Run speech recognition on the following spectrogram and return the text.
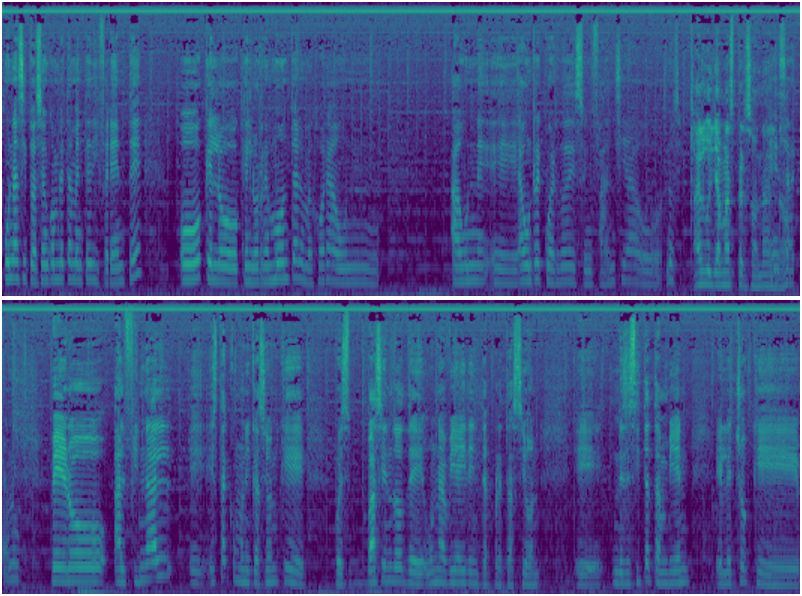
una situación completamente diferente o que lo, que lo remonte a lo mejor a un, a un, eh, a un recuerdo de su infancia o no sé. Algo ya más personal, ¿no? Exactamente. Pero al final, eh, esta comunicación que pues va siendo de una vía y de interpretación, eh, necesita también el hecho que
